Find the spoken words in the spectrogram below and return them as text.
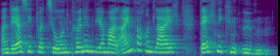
an der Situation können wir mal einfach und leicht Techniken üben.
